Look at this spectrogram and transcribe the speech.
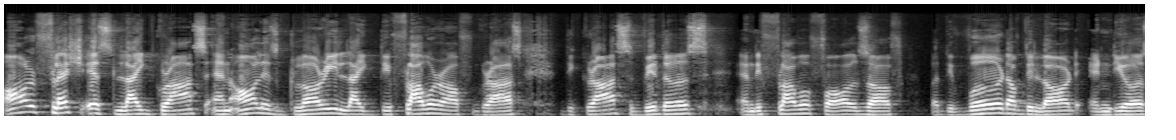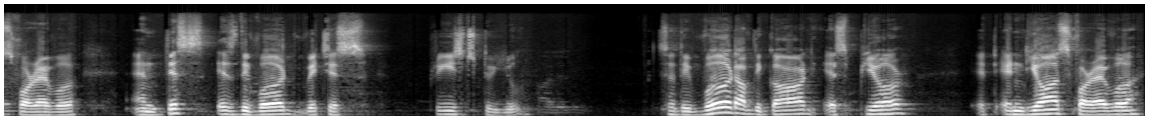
All flesh is like grass, and all is glory like the flower of grass. The grass withers and the flower falls off, but the word of the Lord endures forever. And this is the word which is preached to you. So the word of the God is pure, it endures forever,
